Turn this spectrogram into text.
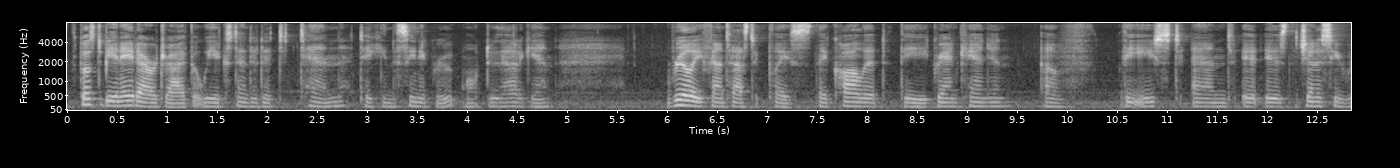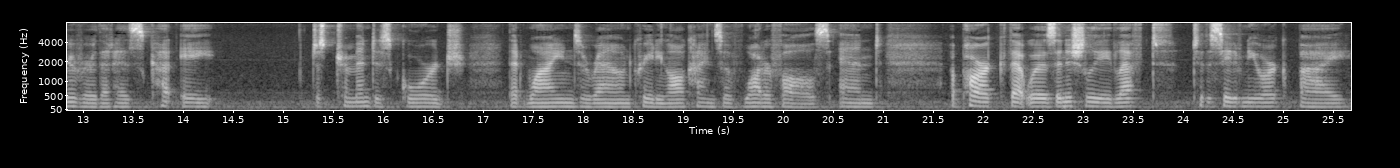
It's supposed to be an eight hour drive, but we extended it to 10, taking the scenic route. Won't do that again. Really fantastic place. They call it the Grand Canyon of the East, and it is the Genesee River that has cut a just tremendous gorge that winds around, creating all kinds of waterfalls, and a park that was initially left to the state of New York by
